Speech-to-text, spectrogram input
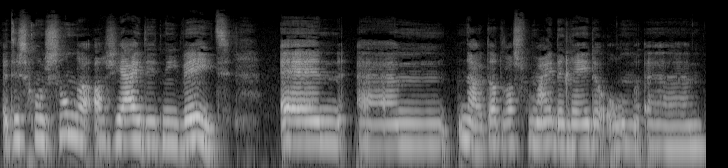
het is gewoon zonde als jij dit niet weet. En um, nou, dat was voor mij de reden om um,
